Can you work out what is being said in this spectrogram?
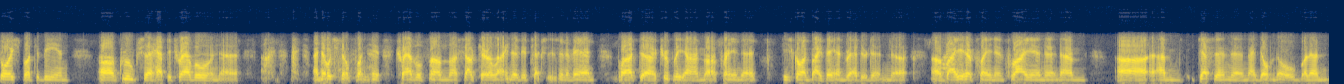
choice but to be in uh, groups uh, have to travel, and uh, I know it's no fun to travel from uh, South Carolina to Texas in a van, but uh, truthfully, I'm uh, praying that he's gone by van rather than uh, uh, by airplane and fly in, and I'm uh, I'm guessing, and I don't know, but I'm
